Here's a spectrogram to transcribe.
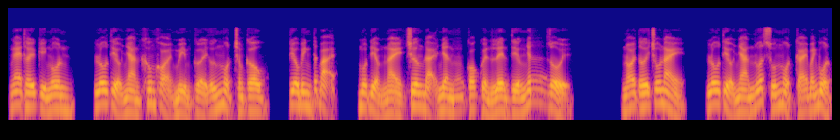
Nghe thấy kỳ ngôn, lô tiểu nhàn không khỏi mỉm cười ứng một trong câu tiêu binh thất bại, một điểm này trương đại nhân có quyền lên tiếng nhất rồi. Nói tới chỗ này, lô tiểu nhàn nuốt xuống một cái bánh bột,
